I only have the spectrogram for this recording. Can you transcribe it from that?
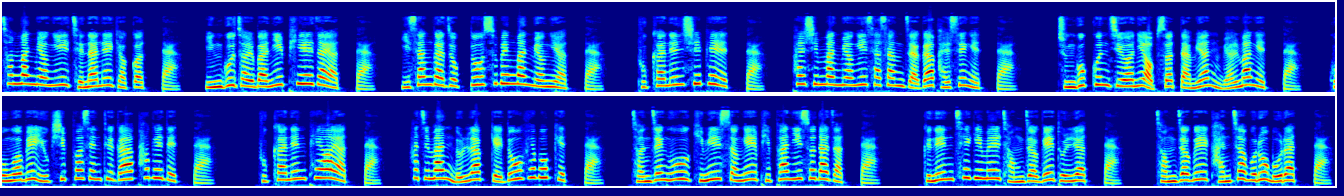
천만 명이 재난을 겪었다. 인구 절반이 피해자였다. 이산가족도 수백만 명이었다. 북한은 실패했다. 80만 명의 사상자가 발생했다. 중국군 지원이 없었다면 멸망했다. 공업의 60%가 파괴됐다. 북한은 폐허였다. 하지만 놀랍게도 회복했다. 전쟁 후 김일성의 비판이 쏟아졌다. 그는 책임을 정적에 돌렸다. 정적을 간첩으로 몰았다.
